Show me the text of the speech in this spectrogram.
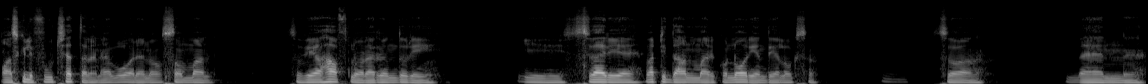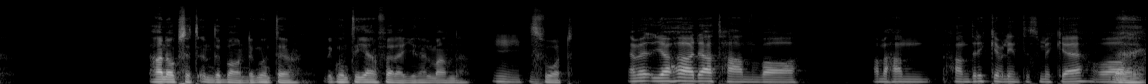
Och han skulle fortsätta den här våren och sommaren. Så vi har haft några rundor i, i Sverige, varit i Danmark och Norge en del också. Mm. Så, men eh, han är också ett underbarn. Det går inte, det går inte att jämföra Jireel med andra. Mm. Svårt. Nej, jag hörde att han var... Ja, men han, han dricker väl inte så mycket. Och Nej,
